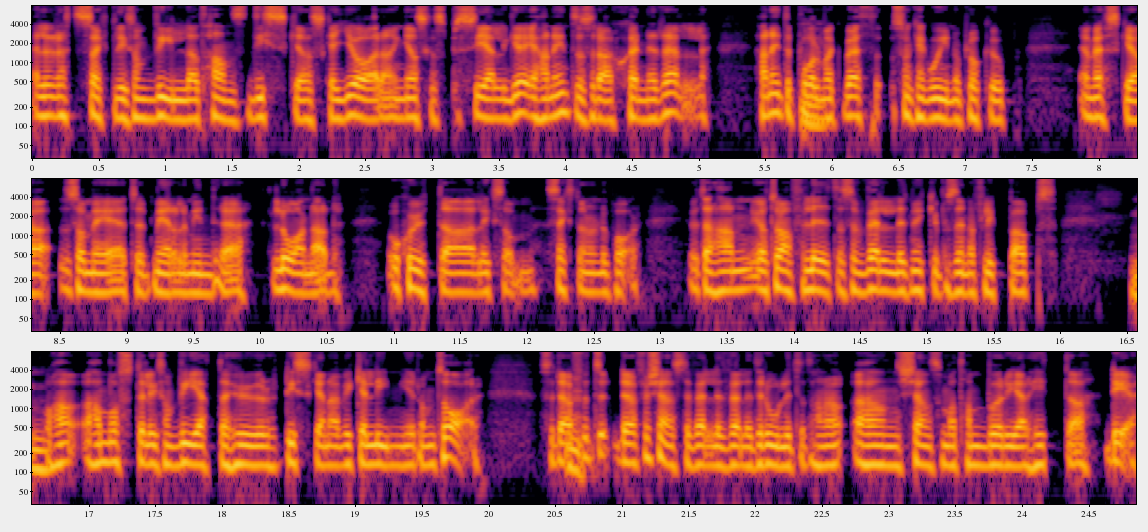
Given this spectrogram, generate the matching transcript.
Eller rätt sagt liksom vill att hans diskar ska göra en ganska speciell grej. Han är inte sådär generell. Han är inte Paul Mm. Macbeth som kan gå in och plocka upp en väska som är typ mer eller mindre lånad och skjuta liksom 16 under par. Utan han, jag tror han förlitar sig väldigt mycket på sina flip-ups. Mm. Och han, han måste liksom veta hur diskarna, vilka linjer de tar. Så därför, därför känns det väldigt, väldigt roligt att han, han känns som att han börjar hitta det.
